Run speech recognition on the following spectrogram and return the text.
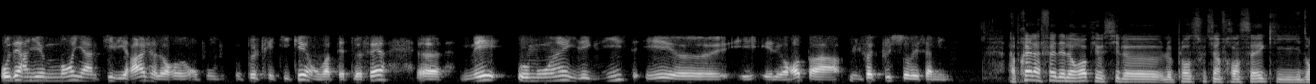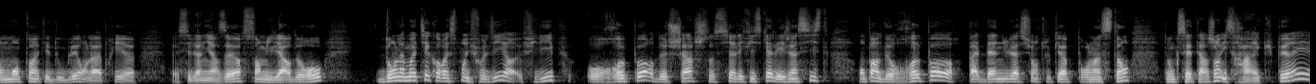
au dernier moment, il y a un petit virage. Alors on peut, on peut le critiquer, on va peut-être le faire, euh, mais au moins il existe et, euh, et, et l'Europe a une fois de plus sauvé sa mise. Après la Fed et l'Europe, il y a aussi le, plan de soutien français qui, dont le montant a été doublé, on l'a appris euh, ces dernières heures, 100 milliards d'euros, dont la moitié correspond, il faut le dire, Philippe, au report de charges sociales et fiscales. Et j'insiste, on parle de report, pas d'annulation en tout cas pour l'instant. Donc cet argent, il sera récupéré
